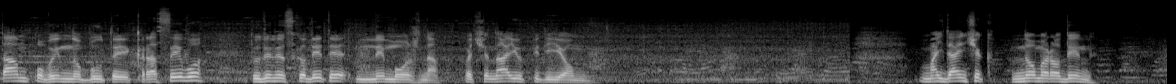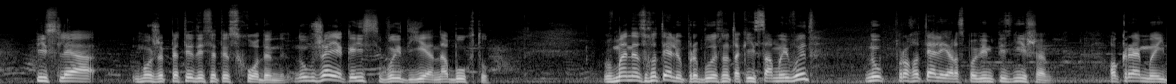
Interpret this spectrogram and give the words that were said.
Там повинно бути красиво, туди не сходити не можна. Починаю підйом. Майданчик номер один. Після, може, 50 сходин. Ну, вже якийсь вид є на бухту. В мене з готелю приблизно такий самий вид. Ну, про готель я розповім пізніше. Окремий,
